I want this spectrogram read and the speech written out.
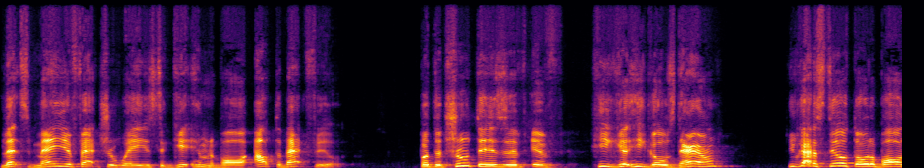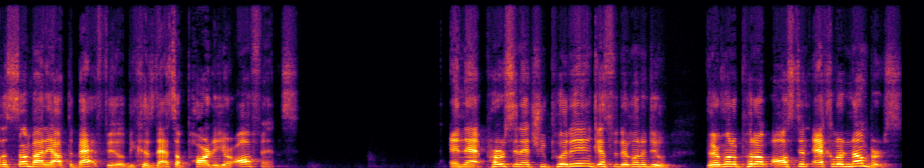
Let's manufacture ways to get him the ball out the backfield. But the truth is, if if he get, he goes down, you got to still throw the ball to somebody out the backfield because that's a part of your offense. And that person that you put in, guess what they're going to do? They're going to put up Austin Ekeler numbers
